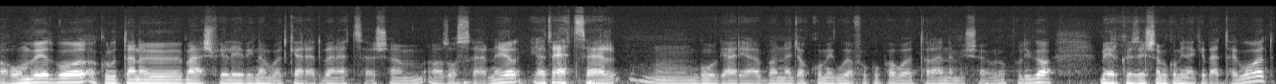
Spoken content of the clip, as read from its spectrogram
a Honvédból, akkor utána ő másfél évig nem volt keretben egyszer sem az Osszernél, illetve egyszer mm, Bulgáriában egy akkor még UEFA kupa volt, talán nem is Európa Liga mérkőzés, amikor mindenki beteg volt,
